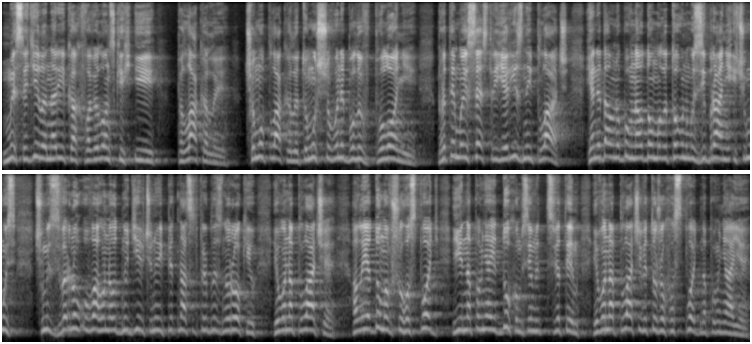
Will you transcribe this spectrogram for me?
ми сиділи на ріках Вавилонських і плакали. Чому плакали? Тому що вони були в полоні. Брати мої сестри, є різний плач. Я недавно був на одному молитовному зібранні і чомусь, чомусь звернув увагу на одну дівчину, їй 15 приблизно років, і вона плаче. Але я думав, що Господь її наповняє Духом Святим- і вона плаче від того, що Господь наповняє.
